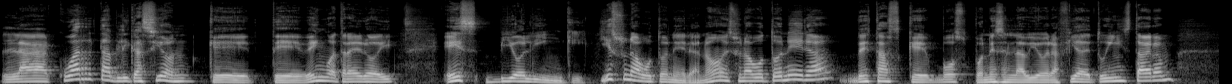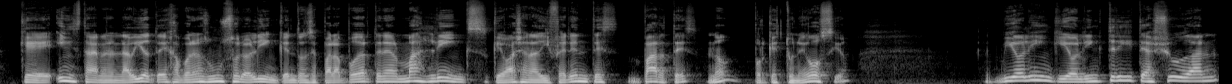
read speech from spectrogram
La cuarta aplicación que te vengo a traer hoy es Biolinky. Y es una botonera, ¿no? Es una botonera de estas que vos pones en la biografía de tu Instagram. Que Instagram en la bio te deja poner un solo link. Entonces, para poder tener más links que vayan a diferentes partes, ¿no? Porque es tu negocio. BioLink o Linktree te ayudan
